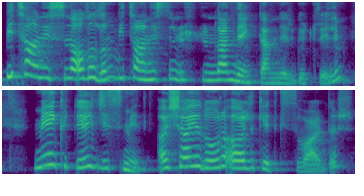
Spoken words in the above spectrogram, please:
Bir tanesini alalım, bir tanesinin üstünden denklemleri götürelim. M kütleli cismin aşağıya doğru ağırlık etkisi vardır.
